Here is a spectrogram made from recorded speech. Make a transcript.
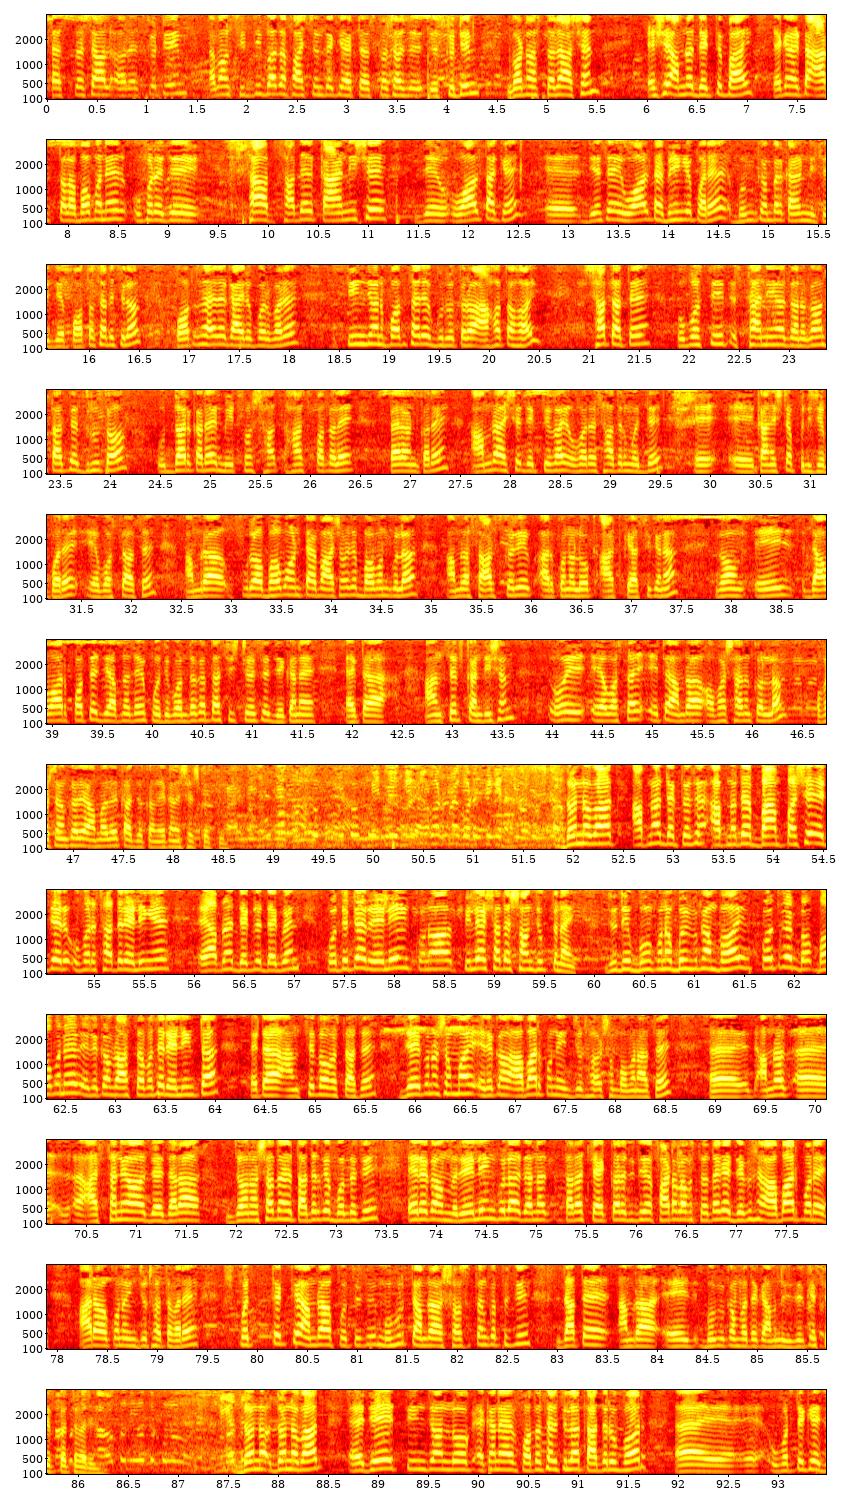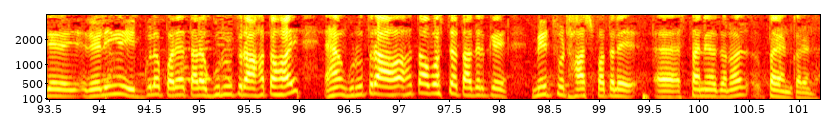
Special rescue team এবং Siddiquebazar first থেকে একটা স্পেশাল রেস্কিউ টিম ঘটনাস্থলে আসেন। এসে আমরা দেখতে পাই এখানে একটা আটতলা ভবনের উপরে যে ছাদ ছাদের কার্নিশে যে ওয়াল থাকে এ, দিয়েছে এই ওয়ালটা ভেঙে পড়ে ভূমিকম্পের কারণে নিচে যে পথচারী ছিল পথচারীর গায়ের উপর পরে তিনজন পথচারী গুরুতর আহত হয়। সাথে উপস্থিত স্থানীয় জনগণ তাদের দ্রুত উদ্ধার করে মিটফোর হাসপাতালে প্রেরণ করে। আমরা এসে দেখতে পাই ওভারে ছাদের মধ্যে কানিসটা নিচে পড়ে, এ অবস্থা আছে। আমরা পুরো ভবনটা এবং আশেপাশের ভবনগুলো আমরা সার্চ করি আর কোনো লোক আটকে আছে কিনা। এবং এই যাওয়ার পথে যে আপনাদের প্রতিবন্ধকতা সৃষ্টি হয়েছে, যেখানে একটা আনসেফ কন্ডিশন ওই, এই অবস্থায় এটা আমরা অপসারণ করলাম। অপসারণ করে আমাদের কার্যক্রম এখানে শেষ করছি। ধন্যবাদ। আপনারা দেখতেছেন, আপনাদের বাম পাশে এই যে উপরে ছাদের রেলিং এ এ আপনারা দেখলে দেখবেন, প্রতিটা রেলিং কোনো পিলের সাথে সংযুক্ত নাই। যদি কোনো ভূমিকম্প হয়, প্রতিটা ভবনের এরকম রাস্তার পাশে রেলিংটা, এটা আনসেফ অবস্থা আছে। যে কোনো সময় এরকম আবার কোনো ইনজুট হওয়ার সম্ভাবনা আছে। আমরা স্থানীয় যে যারা জনসাধারণ তাদেরকে বলতেছি, এরকম রেলিংগুলো যেন তারা চেক করে, যদি ফাটাল অবস্থা থাকে, যে কোনো আবার পরে আরও কোনো ইনজুট হতে পারে। প্রত্যেককে আমরা প্রতিটি মুহূর্তে আমরা সচেতন করতেছি যাতে আমরা এই ভূমিকম্প থেকে আমরা নিজেদেরকে সেভ করতে পারি। ধন্য- ধন্যবাদ। যে তিনজন লোক এখানে পথচারী ছিল, তাদের উপর উপর থেকে যে রেলিং এর ইটগুলো পরে তারা গুরুতর আহত হয়। এখন গুরুতর আহত অবস্থায় তাদেরকে মিডফুট হাসপাতালে স্থানীয় জন প্রেরণ করেন।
